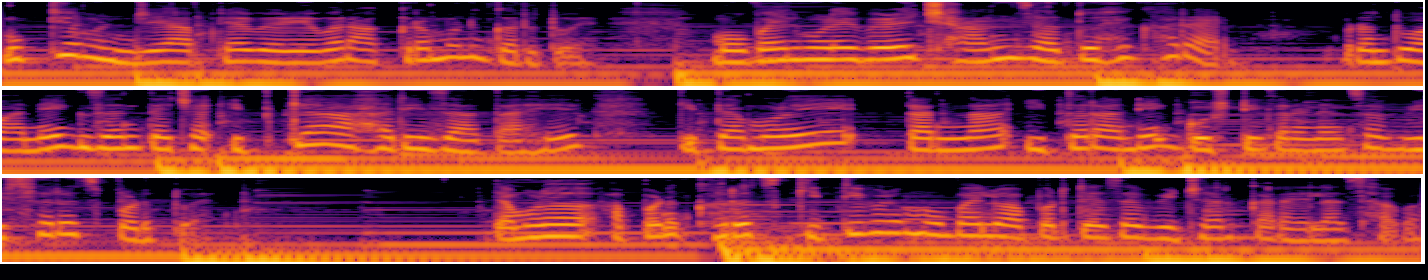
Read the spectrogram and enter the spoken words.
मुख्य म्हणजे आपल्या वेळेवर आक्रमण करतोय. मोबाईलमुळे वेळ छान जातो हे खरं आहे. परंतु अनेक जण त्याच्या इतक्या आहारी जात आहेत की त्यामुळे त्यांना इतर अनेक गोष्टी करण्याचा विसरच पडतोय. त्यामुळं आपण खरंच किती वेळ मोबाईल वापरतो याचा विचार करायलाच हवा.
